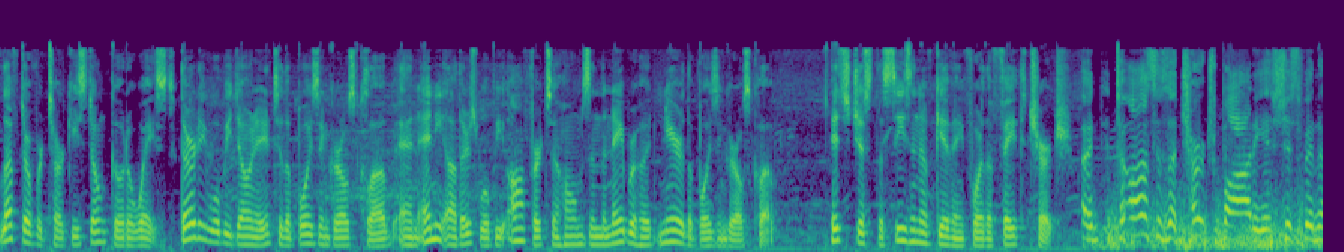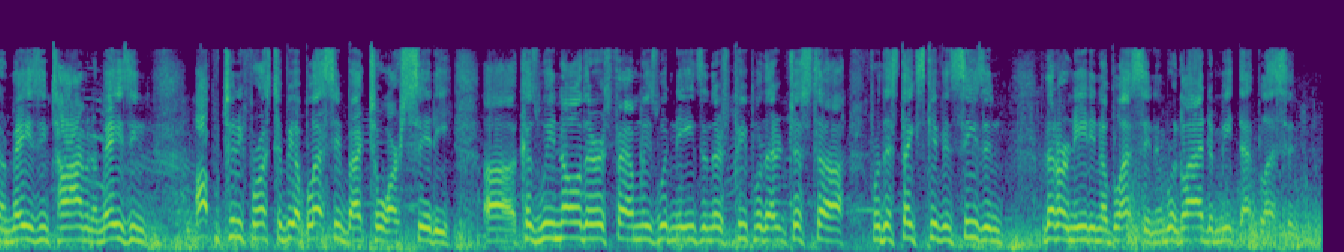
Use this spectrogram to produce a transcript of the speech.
Leftover turkeys don't go to waste. 30 will be donated to the Boys and Girls Club, and any others will be offered to homes in the neighborhood near the Boys and Girls Club. It's just the season of giving for the Faith Church. Uh, to us as a church body, it's just been an amazing time, an amazing opportunity for us to be a blessing back to our city. Because uh, we know there's families with needs and there's people that are just uh, for this Thanksgiving season that are needing a blessing, and we're glad to meet that blessing.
